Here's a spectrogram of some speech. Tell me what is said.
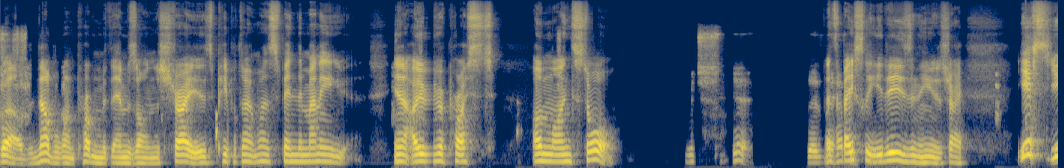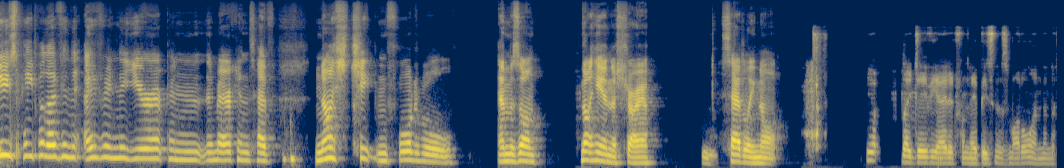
Well, the number one problem with Amazon in Australia is people don't want to spend their money in an overpriced online store. Which, yeah, they, they That's basically it is in in Australia. Yes, use people over in the over in the Europe and the Americans have nice, cheap, and affordable Amazon. Not here in Australia. Hmm. Sadly, not. Yep, they deviated from their business model, and then then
